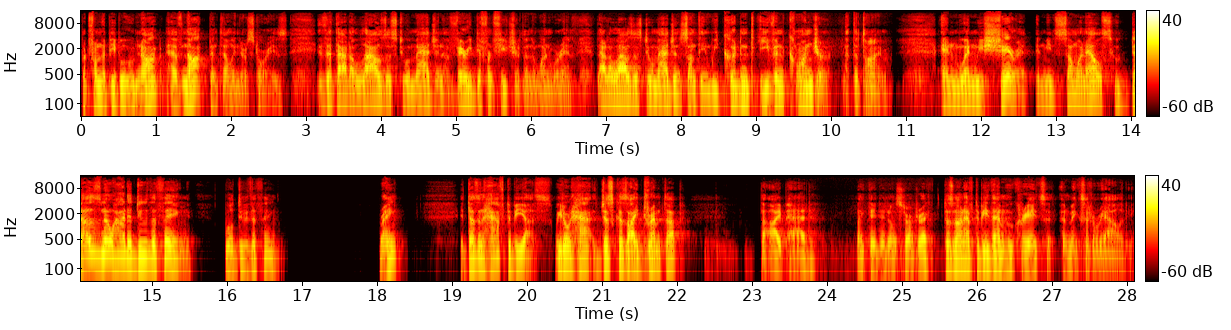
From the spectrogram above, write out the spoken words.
but from the people who not, have not been telling their stories, is that that allows us to imagine a very different future than the one we're in. That allows us to imagine something we couldn't even conjure at the time. And when we share it, it means someone else who does know how to do the thing will do the thing. Right? It doesn't have to be us. We don't have, just because I dreamt up the iPad, like they did on Star Trek, does not have to be them who creates it and makes it a reality.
